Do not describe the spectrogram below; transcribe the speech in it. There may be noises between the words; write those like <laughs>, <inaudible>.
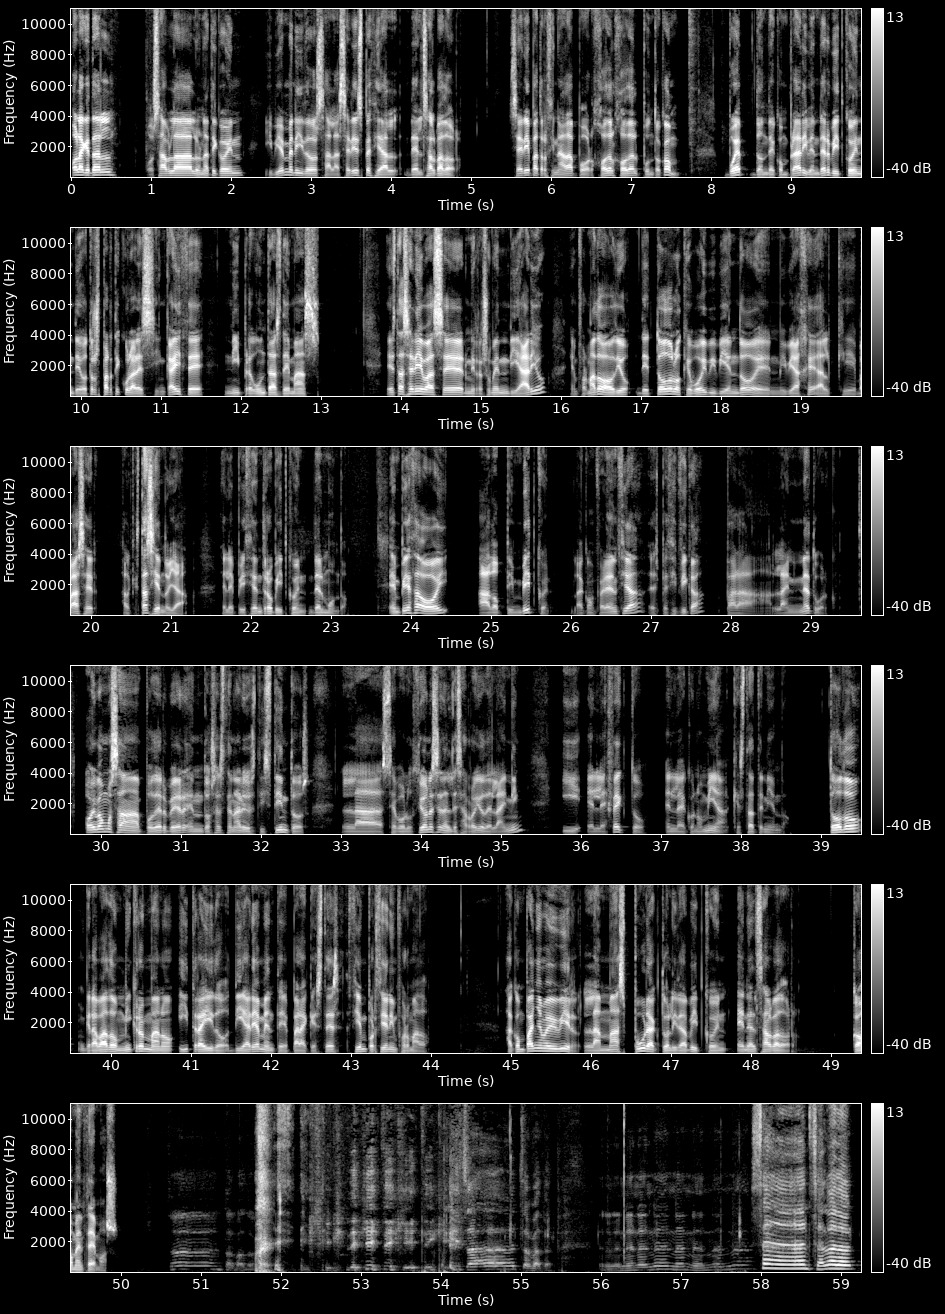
Hola, ¿qué tal? Os habla Lunaticoin y bienvenidos a la serie especial del Salvador. Serie patrocinada por hodlhodl.com, web donde comprar y vender Bitcoin de otros particulares sin KIC ni preguntas de más. Esta serie va a ser mi resumen diario, en formato audio, de todo lo que voy viviendo en mi viaje al que va a ser, al que está siendo ya, el epicentro Bitcoin del mundo. Empieza hoy Adopting Bitcoin, la conferencia específica para Lightning Network. Hoy vamos a poder ver en dos escenarios distintos las evoluciones en el desarrollo de Lightning y el efecto en la economía que está teniendo. Todo grabado micro en mano y traído diariamente para que estés 100% informado. Acompáñame a vivir la más pura actualidad Bitcoin en El Salvador. Comencemos. San Salvador.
